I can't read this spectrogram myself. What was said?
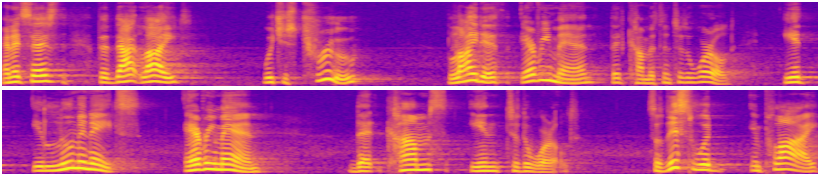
And it says that that light, which is true, lighteth every man that cometh into the world. It illuminates every man that comes into the world. So, this would imply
